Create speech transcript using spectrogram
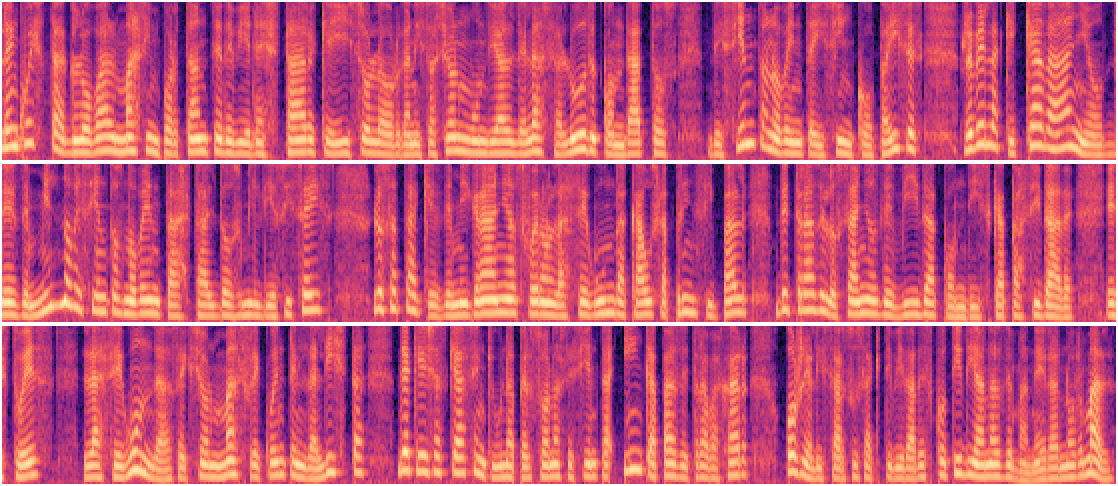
La encuesta global más importante de bienestar que hizo la Organización Mundial de la Salud con datos de 195 países revela que cada año, desde 1990 hasta el 2016, los ataques de migrañas fueron la segunda causa principal detrás de los años de vida con discapacidad. Esto es, la segunda afección más frecuente en la lista de aquellas que hacen que una persona se sienta incapaz de trabajar o realizar sus actividades cotidianas de manera normal.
